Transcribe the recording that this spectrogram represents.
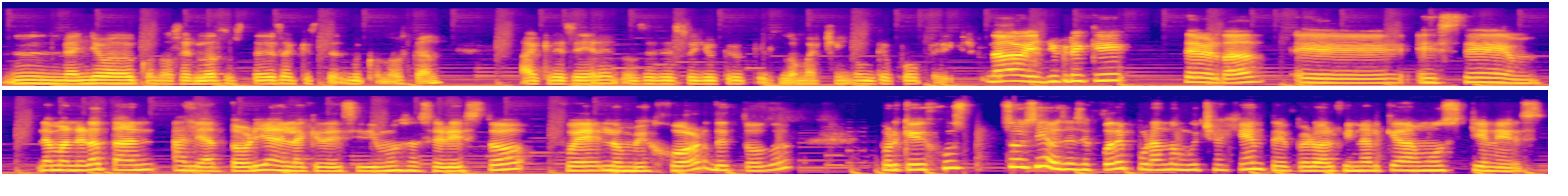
mm, Me han llevado a conocerlas ustedes, a que ustedes me conozcan, a crecer. Entonces eso yo creo que es lo más chingón que puedo pedir. No, yo creo que de verdad, eh, este, la manera tan aleatoria en la que decidimos hacer esto fue lo mejor de todo, porque justo sí, o sea, se fue depurando mucha gente, pero al final quedamos quienes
